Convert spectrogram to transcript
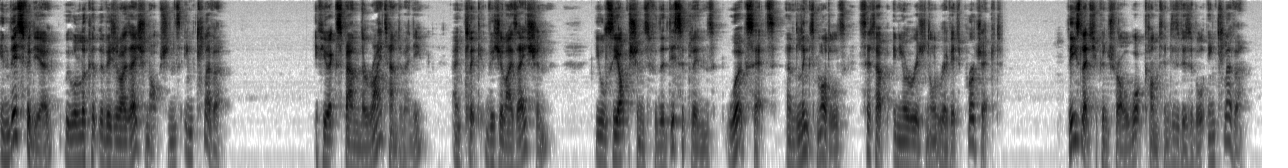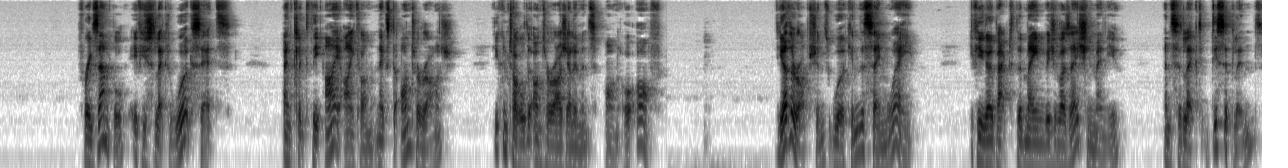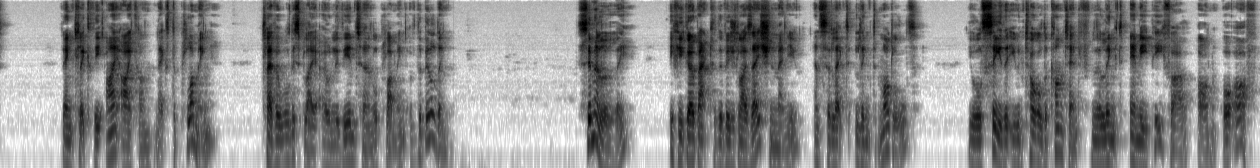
In this video, we will look at the visualization options in Clever. If you expand the right-hand menu and click Visualization, you will see options for the disciplines, worksets, and linked models set up in your original Revit project. These let you control what content is visible in Clever. For example, if you select Worksets and click the eye icon next to Entourage, you can toggle the entourage elements on or off. The other options work in the same way. If you go back to the main visualization menu and select Disciplines, then click the eye icon next to Plumbing, Clever will display only the internal plumbing of the building. Similarly, if you go back to the visualization menu and select Linked Models, you will see that you can toggle the content from the linked MEP file on or off.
